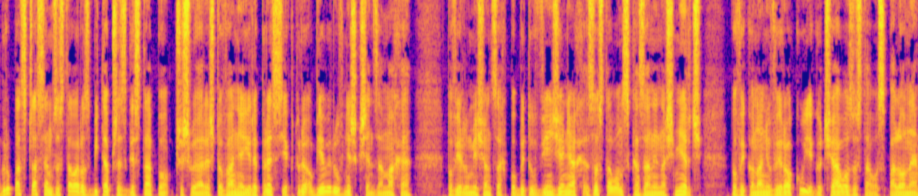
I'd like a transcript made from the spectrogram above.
Grupa z czasem została rozbita przez gestapo, przyszły aresztowania i represje, które objęły również księdza Machę. Po wielu miesiącach pobytu w więzieniach został on skazany na śmierć. Po wykonaniu wyroku jego ciało zostało spalone.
